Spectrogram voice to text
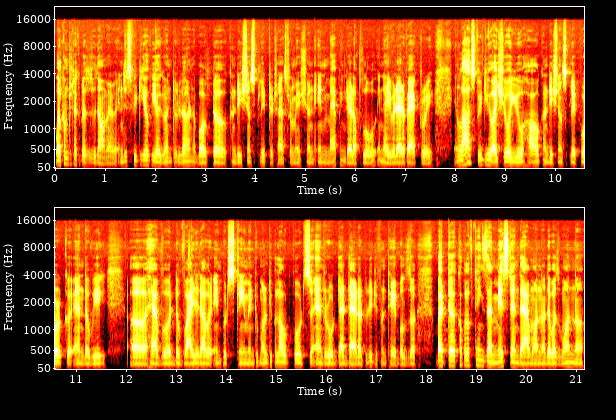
Welcome to Tech Brothers with Aamir. In this video, we are going to learn about uh, condition split transformation in mapping data flow in Azure Data Factory. In last video, I show you how conditional split work and uh, we uh, have uh, divided our input stream into multiple outputs and wrote that data to the different tables. Uh, but a couple of things I missed in that one. there was one uh,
